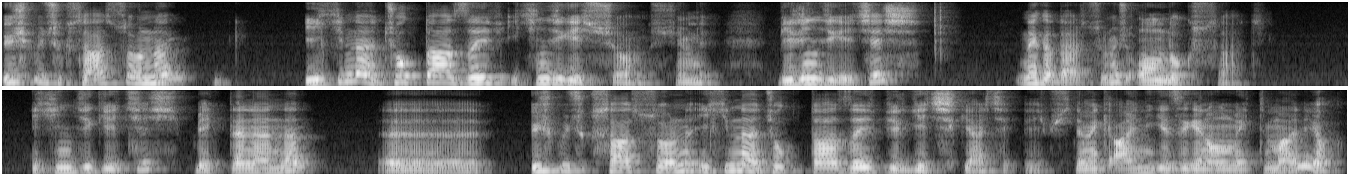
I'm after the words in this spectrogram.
3,5 saat sonra ilkinden çok daha zayıf ikinci geçiş olmuş. Şimdi birinci geçiş ne kadar sürmüş? 19 saat. İkinci geçiş beklenenden e, 3,5 saat sonra ilkinden çok daha zayıf bir geçiş gerçekleşmiş. Demek ki aynı gezegen olma ihtimali yok.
